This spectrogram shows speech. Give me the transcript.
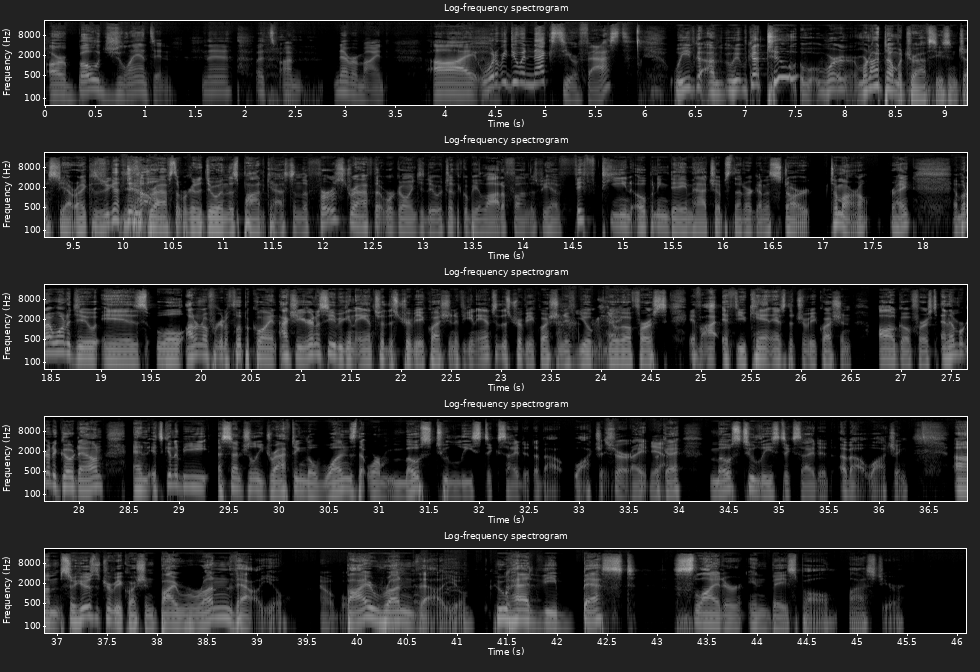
our Bo Blanton. Nah, that's I'm never mind. Uh, what are we doing next year, Fast? We've got um, we've got two. We're we're not done with draft season just yet, right? Because we got two No. drafts that we're going to do in this podcast. And the first draft that we're going to do, which I think will be a lot of fun, is we have 15 opening day matchups that are going to start tomorrow, right? And what I want to do is, well, I don't know if we're going to flip a coin. Actually, you're going to see if you can answer this trivia question. If you can answer this trivia question, if you'll Okay. you'll go first. If I if you can't answer the trivia question, I'll go first. And then we're going to go down, and it's going to be essentially drafting the ones that we're most to least excited about watching. Sure, right? yeah. Okay, most to least excited about watching. Um, so here's the trivia question: By run value, Oh by run value, who had the best slider in baseball last year?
